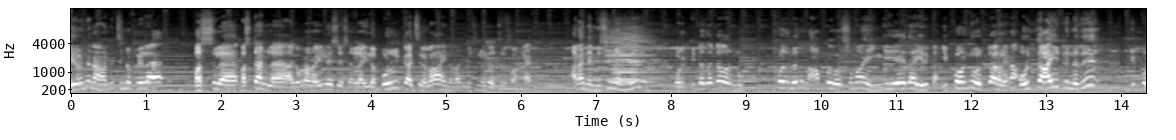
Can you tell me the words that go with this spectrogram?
இது வந்து நான் வந்து சின்ன பிள்ளையில பஸ்ஸில் பஸ் ஸ்டாண்டில் அதுக்கப்புறம் ரயில்வே ஸ்டேஷனில் இதில் பொருள் காட்சியிலலாம் இந்த மாதிரி மிஷின் வந்து வச்சுருப்பாங்க. ஆனால் இந்த மிஷின் வந்து ஒரு கிட்டத்தட்ட ஒரு முப்பதுலேருந்து நாற்பது வருஷமாக இங்கேயே தான் இருக்கான் இப்போ வந்து ஒர்க் ஆகலை. ஏன்னா ஒர்க் ஆகிட்டு இருந்தது. இப்போ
